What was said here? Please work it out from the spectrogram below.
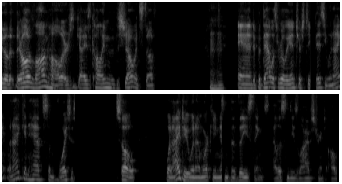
you know they're all long haulers guys calling into the show and stuff mm-hmm. and but that was really interesting busy when i when i can have some voices so what i do when i'm working listen to these things i listen to these live streams all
